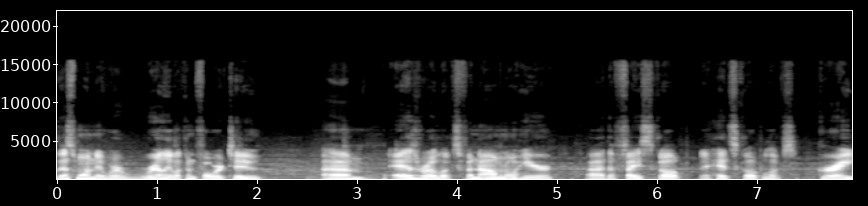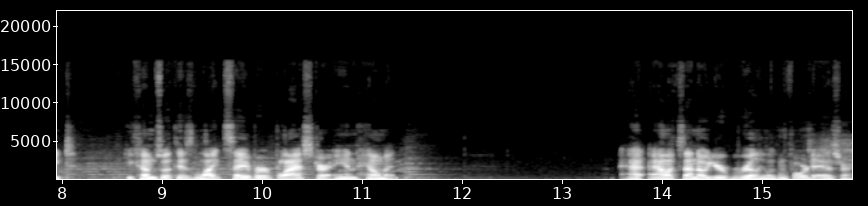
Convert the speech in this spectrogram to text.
this one that we're really looking forward to. Um, Ezra looks phenomenal here. Uh, the face sculpt, the head sculpt looks great. He comes with his lightsaber, blaster, and helmet. Alex, I know you're really looking forward to Ezra.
